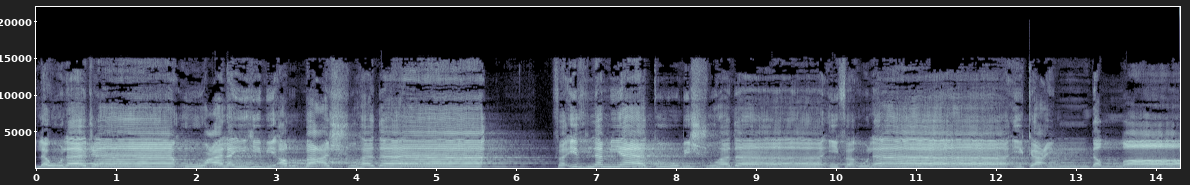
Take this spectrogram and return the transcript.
لولا جاءوا عليه بأربع الشهداء فإذ لم ياتوا بالشهداء فأولئك عند الله.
